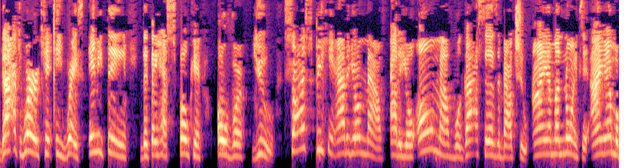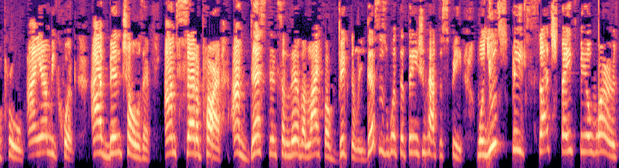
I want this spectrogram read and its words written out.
God's word can erase anything that they have spoken over you. Start speaking out of your mouth, out of your own mouth, what God says about you. I am anointed. I am approved. I am equipped. I've been chosen. I'm set apart. I'm destined to live a life of victory. This is what the things you have to speak. When you speak such faith filled words,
